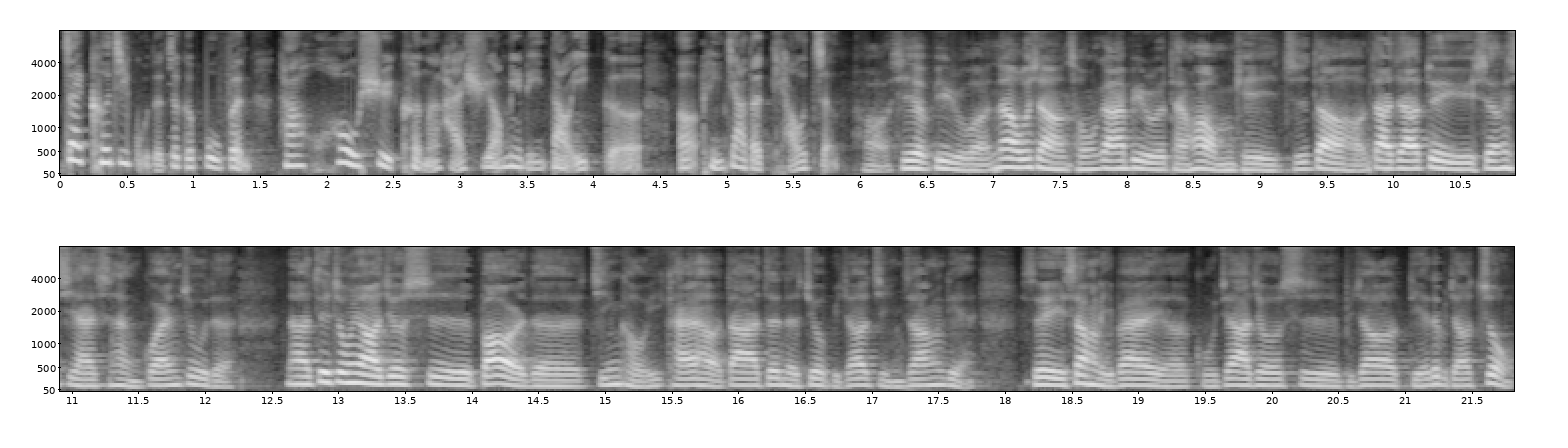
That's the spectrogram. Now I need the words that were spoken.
在科技股的这个部分，它后续可能还需要面临到一个呃评价的调整。好，谢谢碧如啊。那我想从刚刚碧如的谈话，我们可以知道哈，大家对于升息还是很关注的。那最重要就是鲍尔的金口一开哈，大家真的就比较紧张点，所以上个礼拜呃股价就是比较跌的比较重。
